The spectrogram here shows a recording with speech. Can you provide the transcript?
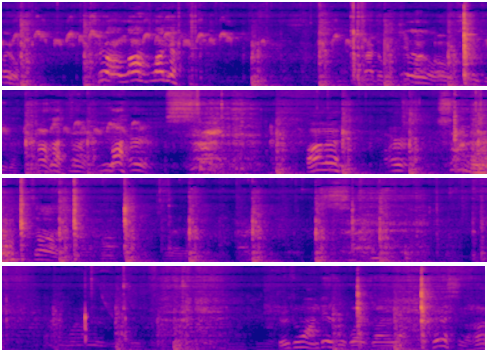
哎呦，扯下拉拉去。来。来二三，放了二三三。这种往别处过来抓的，这是哈，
